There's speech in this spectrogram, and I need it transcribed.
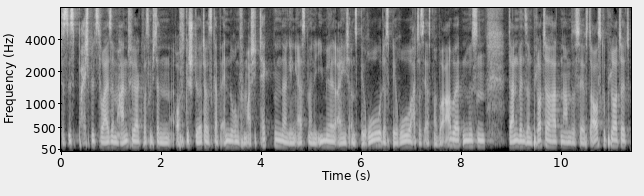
Das ist beispielsweise im Handwerk, was mich dann oft gestört hat. Es gab Änderungen vom Architekten, dann ging erstmal eine E-Mail eigentlich ans Büro. Das Büro hat das erstmal bearbeiten müssen. Dann, wenn sie einen Plotter hatten, haben sie es selbst ausgeplottet.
